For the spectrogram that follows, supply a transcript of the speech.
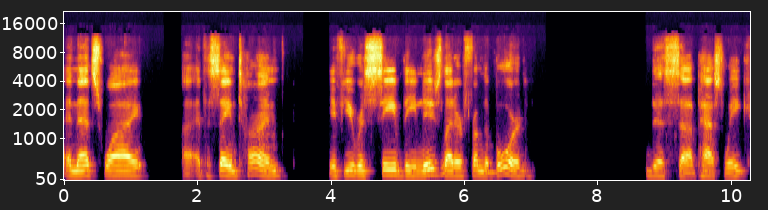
And that's why, uh, at the same time, if you received the newsletter from the board this uh, past week,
